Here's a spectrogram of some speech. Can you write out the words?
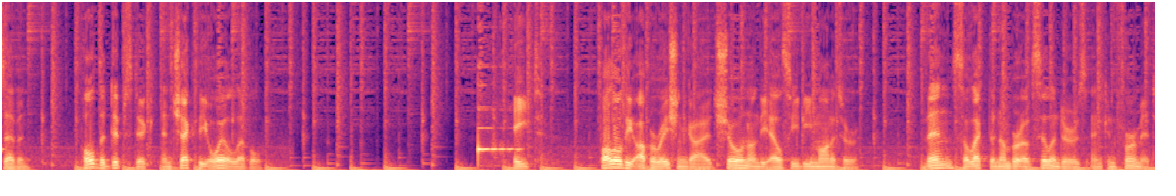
7. Pull the dipstick and check the oil level. 8. Follow the operation guide shown on the LCD monitor. Then select the number of cylinders and confirm it.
